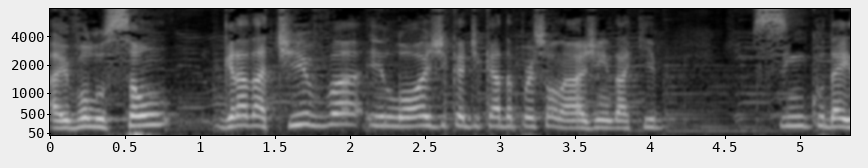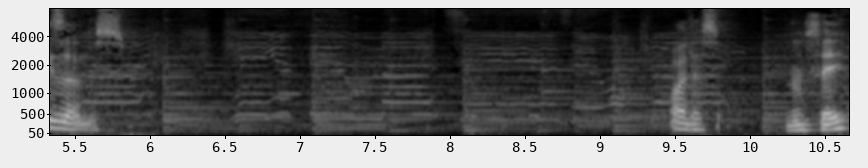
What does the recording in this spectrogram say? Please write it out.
a evolução gradativa e lógica de cada personagem daqui 5, 10 anos? Olha só. Não sei.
